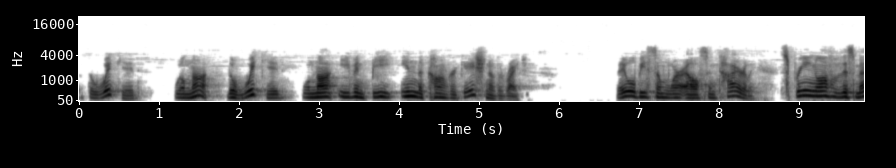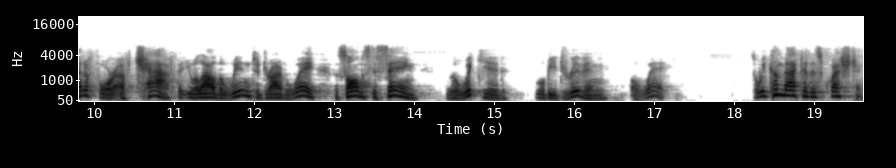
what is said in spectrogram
But the wicked will not. The wicked will not even be in the congregation of the righteous. They will be somewhere else entirely. Springing off of this metaphor of chaff that you allow the wind to drive away, the psalmist is saying the wicked will be driven away. So we come back to this question.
